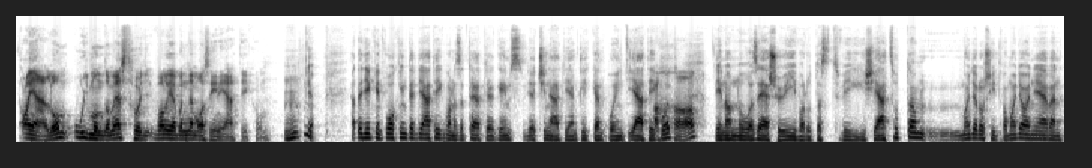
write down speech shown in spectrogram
Ajánlom, úgy mondom ezt, hogy valójában nem az én játékom. Uh-huh. Jó. Hát egyébként Walking Dead játék van, az a Telltale Games ugye csinált ilyen click and point játékot. Aha. Én annó az első évadot azt végig is játszottam, magyarosítva magyar nyelven.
